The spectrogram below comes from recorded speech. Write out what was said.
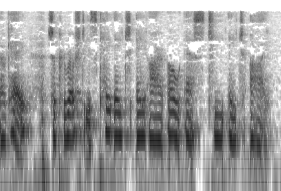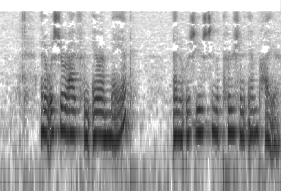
Okay, so Kharoshthi is K-H-A-R-O-S-T-H-I. And it was derived from Aramaic and it was used in the Persian Empire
